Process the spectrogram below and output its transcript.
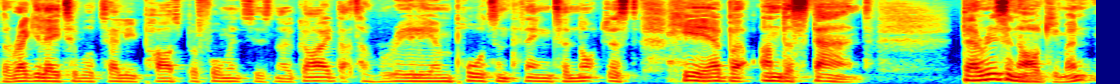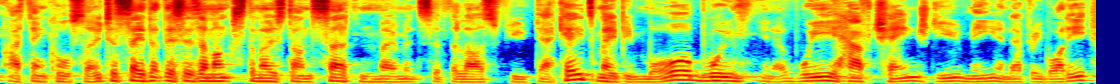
The regulator will tell you past performance is no guide. That's a really important thing to not just hear, but understand. There is an argument, I think, also to say that this is amongst the most uncertain moments of the last few decades, maybe more. We, you know, we have changed, you, me, and everybody,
